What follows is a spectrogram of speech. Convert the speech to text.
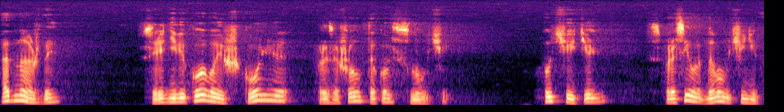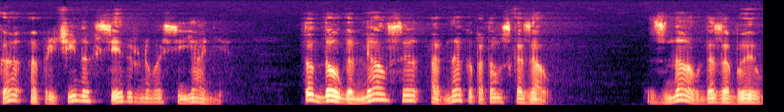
Однажды в средневековой школе произошел такой случай. Учитель спросил одного ученика о причинах северного сияния. Тот долго мялся, однако потом сказал, «Знал да забыл».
